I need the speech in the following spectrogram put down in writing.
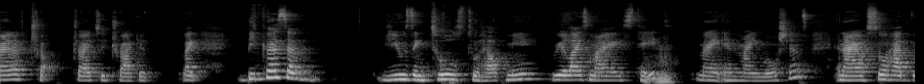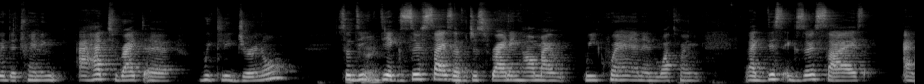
kind of try, try to track it like because of using tools to help me realize my state Mhm. my and my emotions and i also had with the training i had to write a weekly journal so the, Okay. the exercise of just writing how my week went and what went like this exercise i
